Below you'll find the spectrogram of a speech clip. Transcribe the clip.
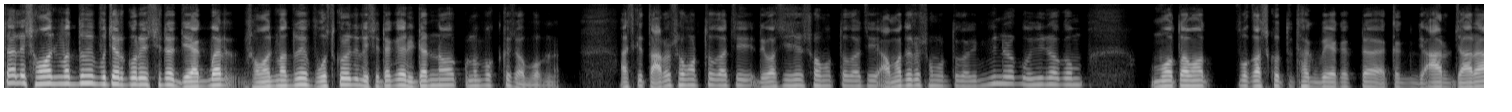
তাহলে সমাজ মাধ্যমে প্রচার করে সেটা যে একবার সমাজ মাধ্যমে পোস্ট করে দিলে সেটাকে রিটার্ন নেওয়া কোনো পক্ষে সম্ভব না। আজকে তারও সমর্থক আছে, দেবাশিসের সমর্থক আছে, আমাদেরও সমর্থক আছে, বিভিন্ন রকম বিভিন্ন রকম মতামত প্রকাশ করতে থাকবে এক একটা, এক এক আর যারা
